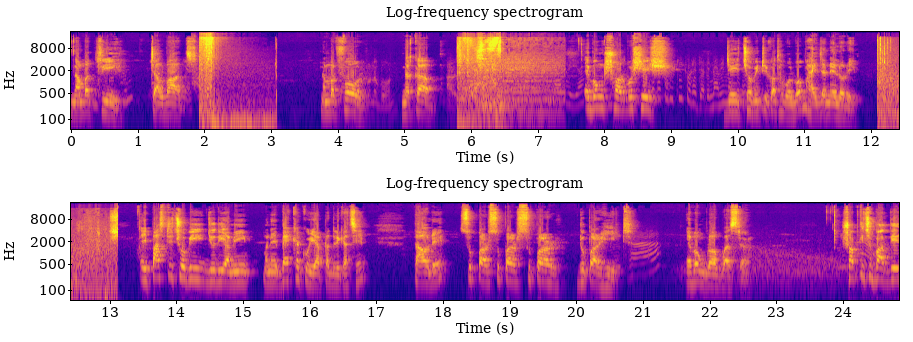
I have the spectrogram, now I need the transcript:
Number three Chaalbaaz. Number four Naqab. এবং সর্বশেষ যে ছবিটির কথা বলব, ভাইজান এলোরি। এই পাঁচটি ছবি যদি আমি মানে ব্যাখ্যা করি আপনাদের কাছে, তাহলে super super super duper hit এবং ব্লকবাস্টার। সব কিছু বাদ দিয়ে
